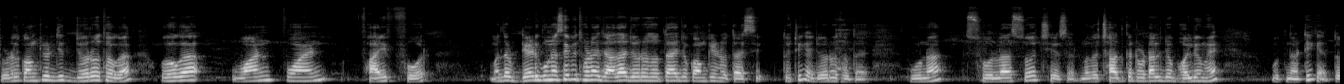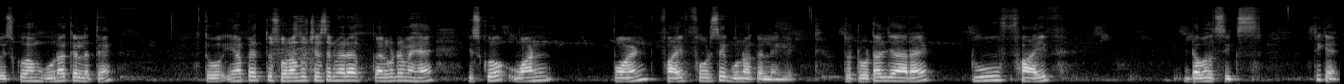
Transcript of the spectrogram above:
total concrete जित ज़रूरत होगा, वो होगा 1.54 मतलब डेढ़ गुना से भी थोड़ा ज़्यादा ज़रूरत होता है जो कंक्रीट होता है तो ठीक है, ज़रूरत होता है। गुना सोलह सौ छसठ मतलब छाद का टोटल जो वॉल्यूम है, उतना, ठीक है? तो इसको हम गुना कर लेते हैं। तो यहाँ पे तो सोलह सौ छसठ मेरा कैलकुलेटर में है, इसको वन पॉइंट फाइव फोर से गुना कर लेंगे। तो टोटल जा रहा है टू फाइव डबल सिक्स, ठीक है?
